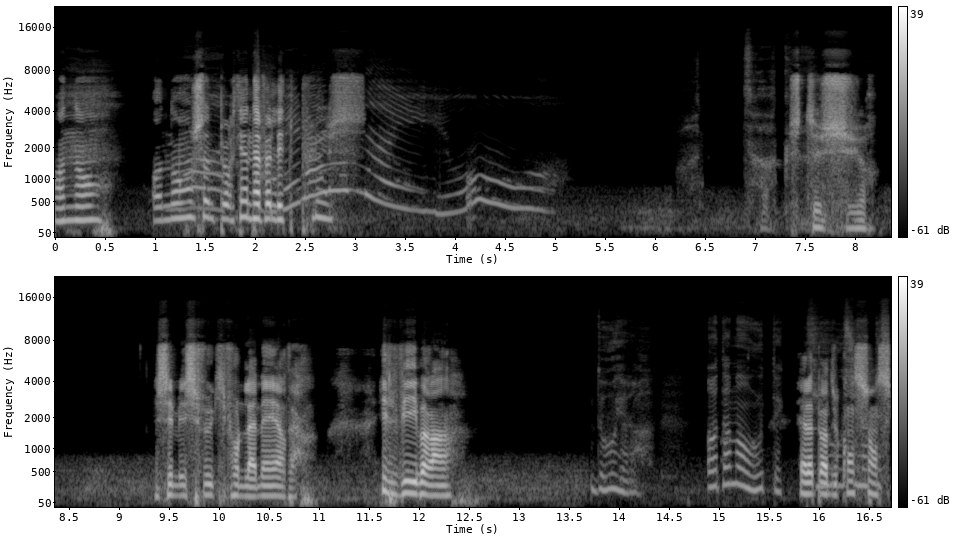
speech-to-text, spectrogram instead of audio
Oh non. Oh non, je ne peux rien avaler de plus. Je te jure. J'ai mes cheveux qui font de la merde. Ils vibrent. Hein. Elle a perdu conscience.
